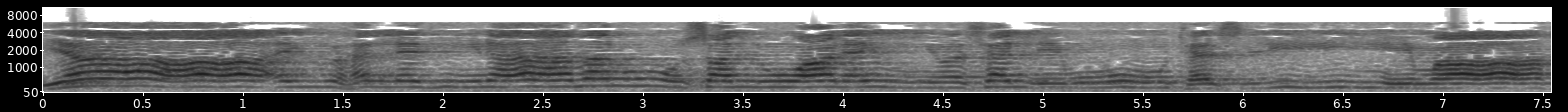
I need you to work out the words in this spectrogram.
يا أيها الذين آمنوا صلوا عليه وسلموا تسليما.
